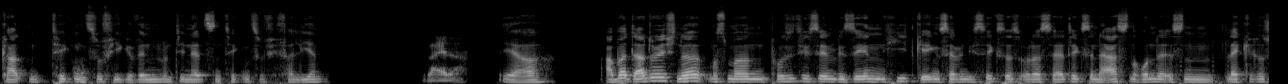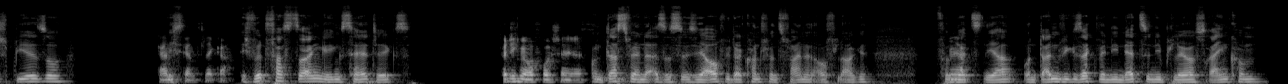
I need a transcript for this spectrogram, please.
gerade einen Ticken zu viel gewinnen und die Nets einen Ticken zu viel verlieren. Leider. Ja. Aber dadurch, ne, muss man positiv sehen, wir sehen Heat gegen 76ers oder Celtics in der ersten Runde ist ein leckeres Spiel so. Ganz, ich, ganz lecker. Ich würde fast sagen gegen Celtics. Könnte ich mir auch vorstellen. Dass und das wäre, also es ist ja auch wieder Conference Final Auflage vom ja. letzten Jahr. Und dann, wie gesagt, wenn die Nets in die Playoffs reinkommen,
